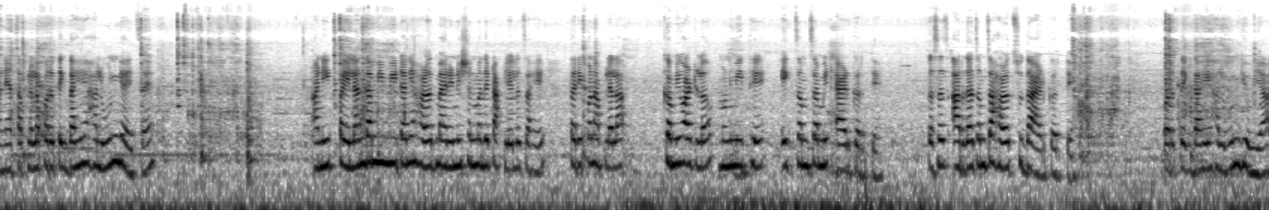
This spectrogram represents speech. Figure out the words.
आणि आता आपल्याला परत एकदा हे हलवून घ्यायचं आहे आणि पहिल्यांदा मी मीठ आणि हळद मॅरिनेशनमध्ये टाकलेलंच आहे. तरी पण आपल्याला कमी वाटलं म्हणून मी इथे एक चमचा मीठ ॲड करते. तसंच अर्धा चमचा हळदसुद्धा ॲड करते. परत एकदा हे हलवून घेऊया.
